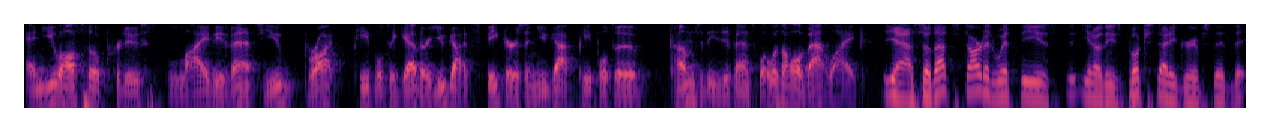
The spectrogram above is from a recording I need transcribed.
And you also produced live events. You brought people together. You got speakers and you got people to come to these events. What was all of that like? Yeah, so that started with these, you know, these book study groups. The the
